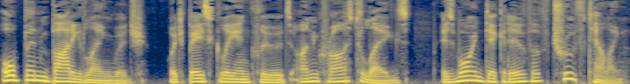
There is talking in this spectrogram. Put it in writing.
open body language, which basically includes uncrossed legs, is more indicative of truth-telling.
